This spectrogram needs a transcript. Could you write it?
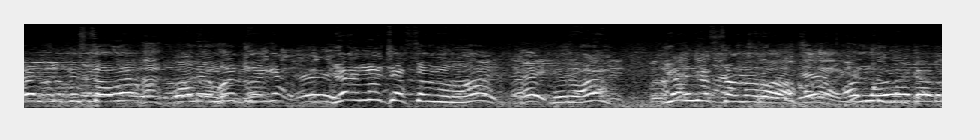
ఏం చూపిస్తావా ఏమంటారు? ఏమన్నా చేస్తున్నారు మీరు ఏం చేస్తున్నారు వాళ్ళు ఓడగాడు,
